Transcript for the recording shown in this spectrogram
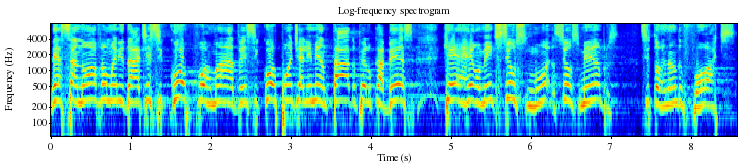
Nessa nova humanidade, esse corpo formado, esse corpo onde é alimentado pelo cabeça, quer realmente seus, seus membros se tornando fortes,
